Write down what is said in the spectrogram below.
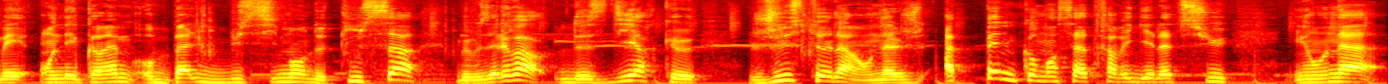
mais on est quand même au balbutiement de tout ça. Mais vous allez voir, de se dire que juste là, on a à peine commencé à travailler là-dessus et on a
